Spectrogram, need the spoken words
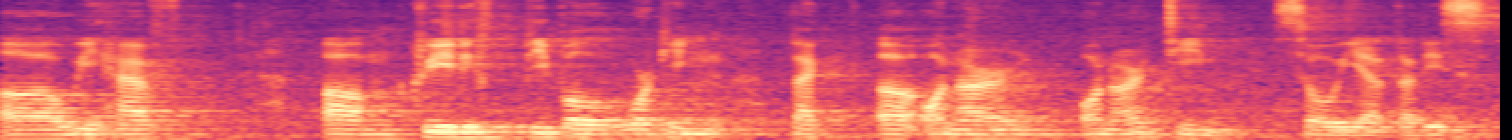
uh, we have um, creative people working back uh, on our on our team. So yeah, that is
